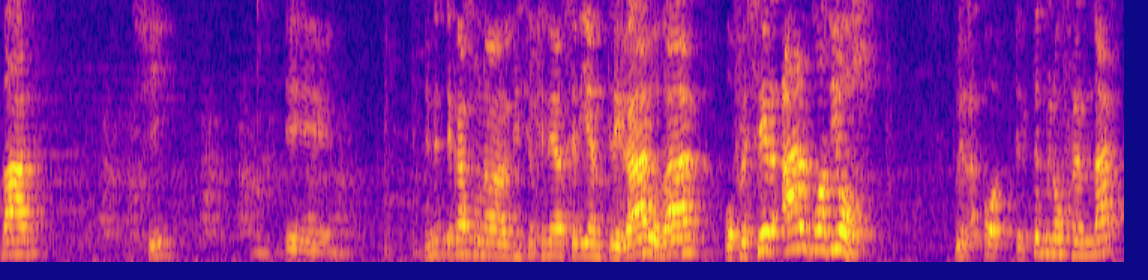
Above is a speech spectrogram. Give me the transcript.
dar. ¿sí? Eh, en este caso una definición general sería entregar o dar, ofrecer algo a Dios. El término ofrendar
